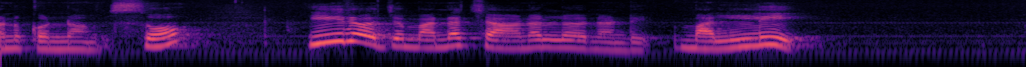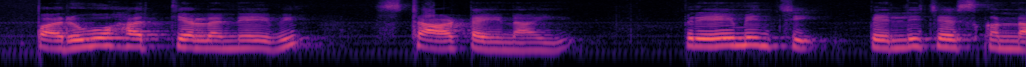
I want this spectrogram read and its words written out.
అనుకున్నాం. సో ఈరోజు మన ఛానల్లోనండి మళ్ళీ పరువు హత్యలు అనేవి స్టార్ట్ అయినాయి. ప్రేమించి పెళ్ళి చేసుకున్న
